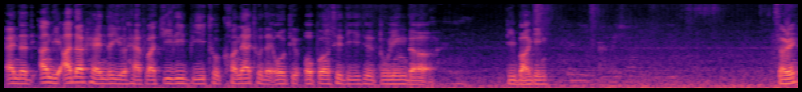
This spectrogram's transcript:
And on the other hand, you have a GDB to connect to the OpenOCD to doing the debugging. Sorry?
